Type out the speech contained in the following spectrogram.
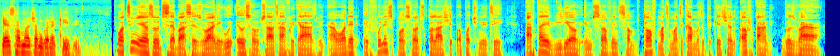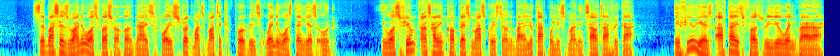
guess how much I'm going to give you? 14 years old Sibahle Zwane, who hails from South Africa, has been awarded a fully sponsored scholarship opportunity after a video of him solving some tough mathematical multiplication offhand goes viral. Sibahle Zwane was first recognized for his strong mathematical prowess when he was 10 years old. He was filmed answering complex math questions by a local policeman in South Africa. A few years after his first video went viral,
